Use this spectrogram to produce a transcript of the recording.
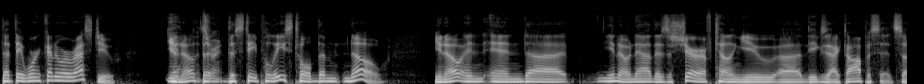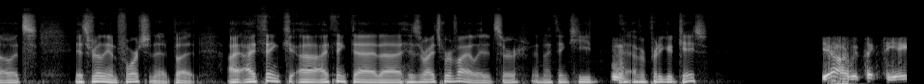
that they weren't going to arrest you. Yeah, you know, the, right. the state police told them no. You know, and and uh, you know now there's a sheriff telling you uh, the exact opposite. So it's it's really unfortunate, but I, I think uh, I think that uh, his rights were violated, sir, and I think he'd have a pretty good case. yeah, I would think the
